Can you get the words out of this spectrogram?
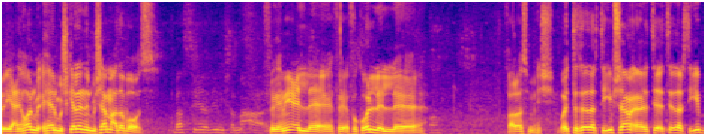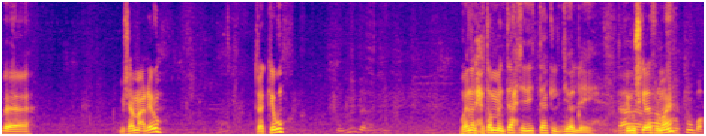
يعني هو هي المشكلة إن المشمع ده باظ. بس هي دي مشمعة. في جميع ال في, في كل ال خلاص ماشي. وأنت تقدر تجيب شمع تقدر تجيب مشمع غيره؟ تركبه؟ وهنا الحيطان من تحت دي التاكل دي ولا إيه؟ في مشكلة في المية؟ رطوبة.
